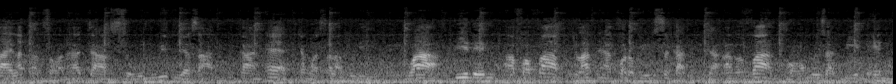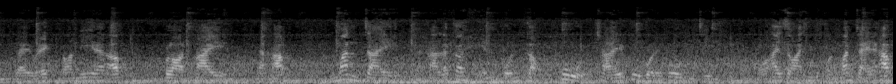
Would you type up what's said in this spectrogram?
ลายลักษณ์อักษรนะฮะจากศูนย์วิทยาศาสตร์การแพทย์จังหวัดสระบุรี ว่า BNN a l p h a f a Plus นะฮะคอร์บิวสกัดจาก a l p h a f a ของบริษัท BNN Direct ตอนนี้นะครับ ปลอดภัยนะครับ มั่นใจนะฮะแล้วก็เห็นผลกับผู้ใช้ผู้บริโภคจริงๆขอให้สมาชิกทุกคนมั่นใจนะครับ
